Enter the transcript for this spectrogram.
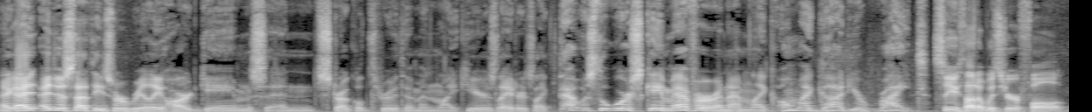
Like I, I just thought these were really hard games and struggled through them. And like years later, it's like that was the worst game ever. And I'm like, oh my god, you're right. So you thought it was your fault.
